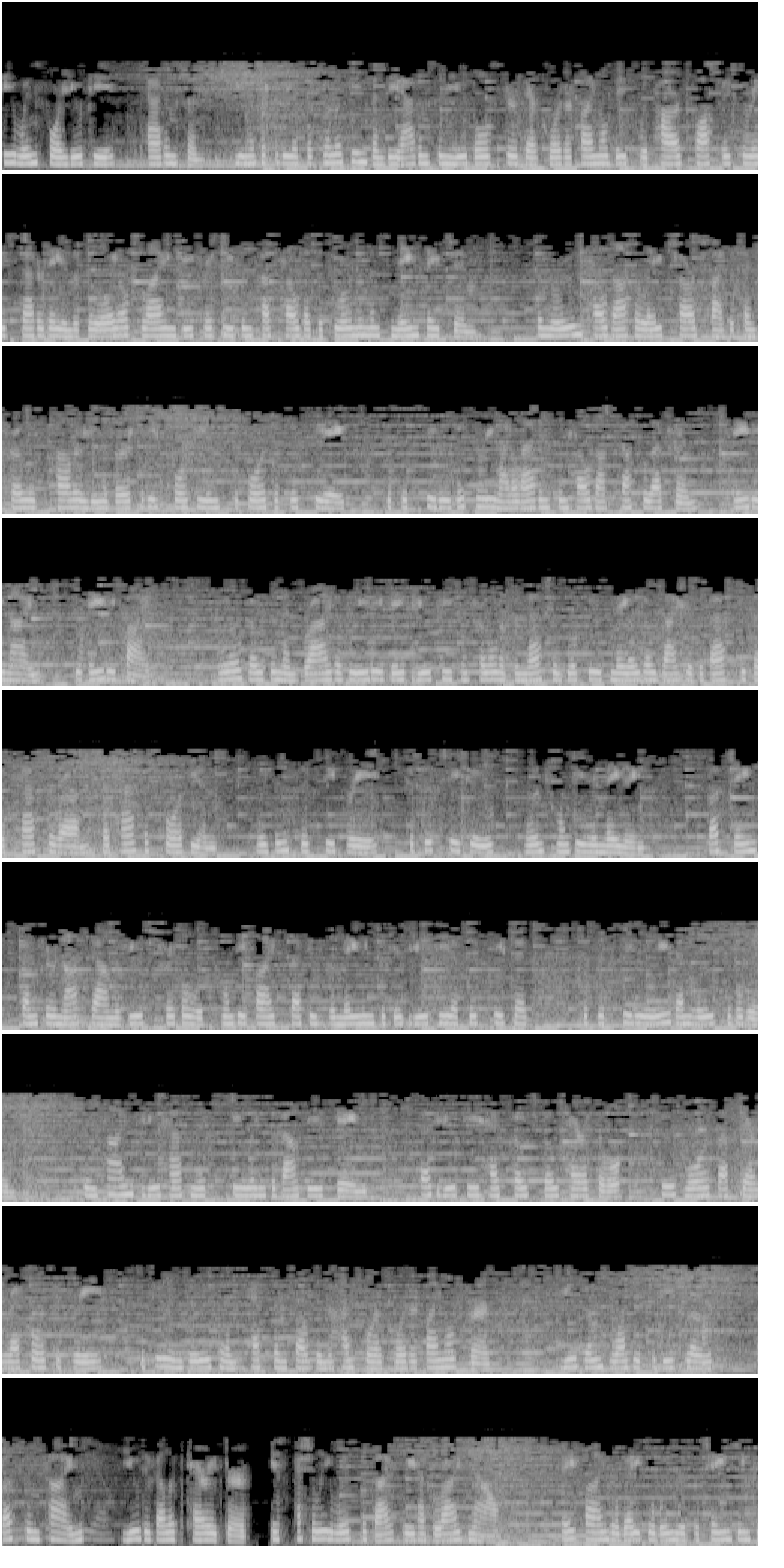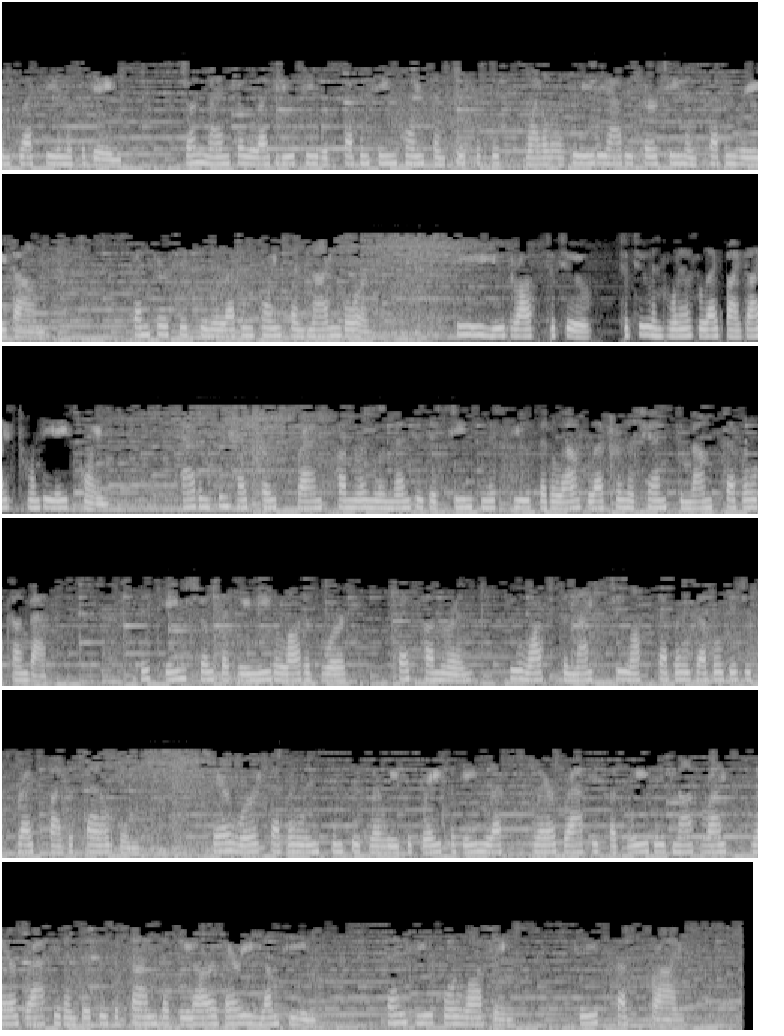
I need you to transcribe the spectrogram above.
Key wins for UP, Adamson, University of the Philippines and the Adamson U bolstered their quarterfinal bid with hard-fought victories Saturday in the Filoil Flying V Season Cup held at the tournament's namesake gym. The Maroons held off a late charge by the Centro Escolar University Scorpions to 4 to 68 to 62 victory while Adamson held off tough Letran, 89 to 85. Will Gozum and Bride of gave UP control of the match and Lufus Maodo to the basket that cast a run past the Scorpions, within 63 to 62, 120 remaining. But James Spencer knocked down the huge triple with 25 seconds remaining to give UP a 66 to 62 lead and lose to the win. Sometimes you have mixed feelings about these games, said UP head coach Bo Perasol, who wars up their record to 3 to 2 in blues and kept themselves in the hunt for a quarterfinal berth. You don't want it to be close, but sometimes, you develop character, especially with the guys we have right now. They find a way to win with the changing complexion of the game. Jun Manzo led UP with 17 points and 6 assists while Akhuetie added 13 and 7 rebounds. Spencer sits in 11 points and 9 boards. CEU dropped to 2 to 2 and was led by Dice 28 points. Adamson head coach Franz Pumaren lamented his team's miscues that allowed Letran a chance to mount several comebacks. This game shows that we need a lot of work, said Pumren, who watched the Knights chew off several double-digit spreads by the Falcons. There were several instances where we could break the game left square bracket but we did not right square bracket and this is a sign that we are a very young team. Thank you for watching. Please subscribe.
